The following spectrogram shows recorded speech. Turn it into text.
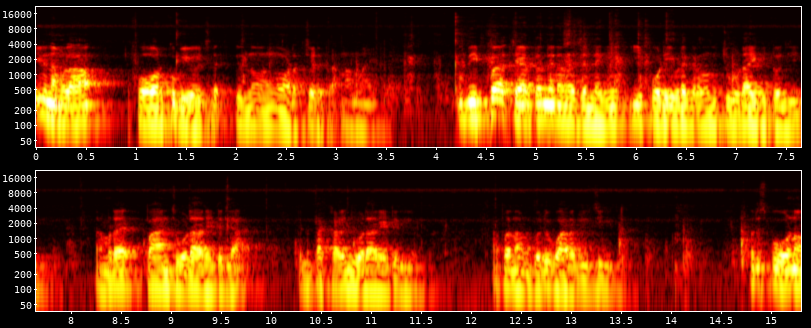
ഇനി നമ്മൾ ആ ഫോർക്ക് ഉപയോഗിച്ച് ഇന്ന് അങ്ങ് ഉടച്ചെടുക്കാം നന്നായിട്ട്. ഇതിപ്പോൾ ചേർത്തത് എന്താണെന്ന് വെച്ചിട്ടുണ്ടെങ്കിൽ ഈ പൊടി ഇവിടെ കിടന്നൊന്ന് ചൂടായി കിട്ടുകയും ചെയ്യും. നമ്മുടെ പാൻ ചൂടാറിയിട്ടില്ല പിന്നെ തക്കാളിയും ചൂടാറിയിട്ടില്ല. അപ്പോൾ നമുക്കൊരു വറരുചി കിട്ടും. ഒരു സ്പൂണോ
